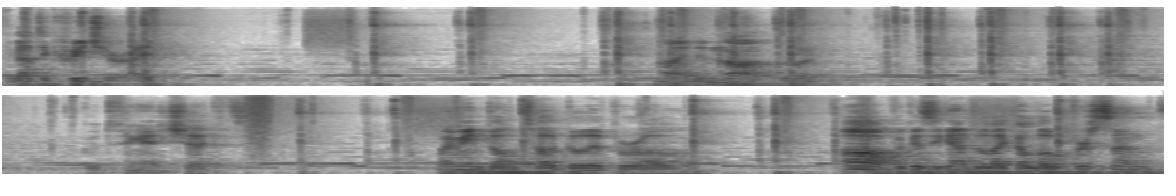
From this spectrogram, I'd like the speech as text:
I got the creature, right? No, I did not. Good thing I checked. Do mean don't tell Glipperall? Oh, because you can do like a low percent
